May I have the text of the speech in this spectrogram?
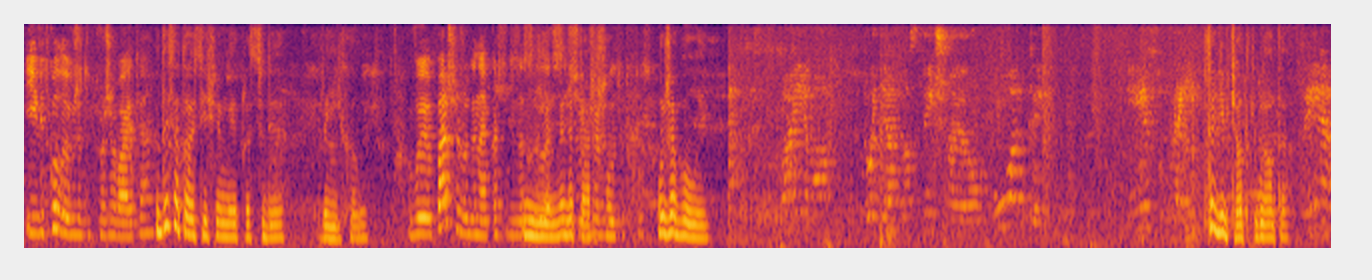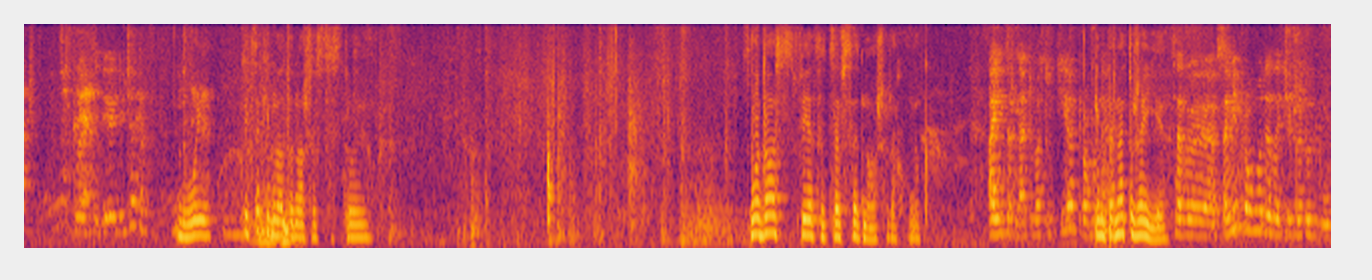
І відколи ви вже тут проживаєте? 10 січня ми якраз сюди приїхали. Ви перша родина, яка сюди Ні, заселилася? ми не чи вже були тут хтось? Уже були. Маємо до діагностичної роботи із України. Це дівчат кімната. Е, Дівчата? Двоє. І це кімната наша з сестрою. Вода, світ це все наш рахунок. А інтернет у вас тут є? Проводили? Інтернет вже є. Це ви самі проводили чи вже тут був?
